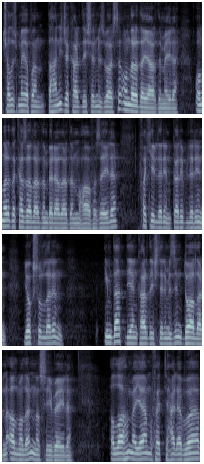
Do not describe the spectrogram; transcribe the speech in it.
çalışma yapan daha nice kardeşlerimiz varsa onlara da yardım eyle. Onları da kazalardan, belalardan muhafaza eyle. Fakirlerin, gariplerin, yoksulların, imdat diyen kardeşlerimizin dualarını almalarını nasip eyle. Allahümme ya müfettihal ebvab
